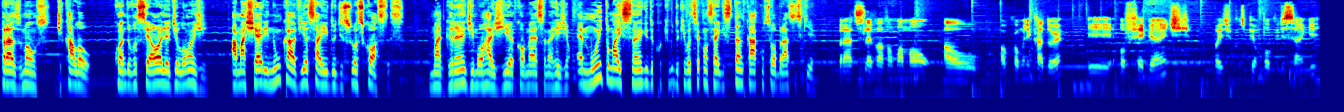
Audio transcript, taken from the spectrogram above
para as mãos de Kalou. Quando você olha de longe, a Machere nunca havia saído de suas costas. Uma grande hemorragia começa na região. É muito mais sangue do que, do que você consegue estancar com seu braço esquerdo. Bratz levava uma mão ao, ao comunicador e ofegante, depois de cuspir um pouco de sangue.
